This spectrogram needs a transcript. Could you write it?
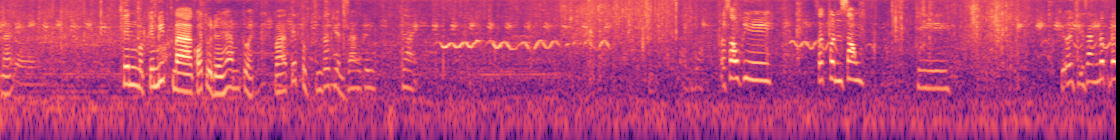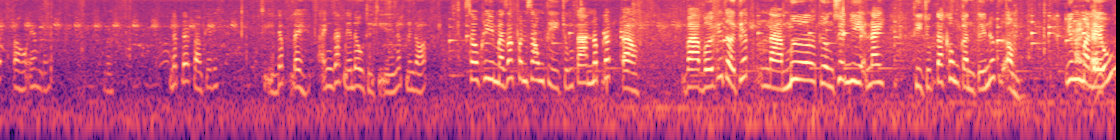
Đấy. Trên một cái mít mà có tuổi đời 20 tuổi và tiếp tục chúng ta chuyển sang cây thứ hai. Và sau khi rắc phân xong thì chị ơi, chị sang lấp đất vào hộ em đấy vâng. lấp đất vào kia đi chị lấp đây, anh rắc đến đâu thì chị lấp đến đó sau khi mà rắc phân xong thì chúng ta nấp đất vào và với cái thời tiết là mưa thường xuyên như hiện nay thì chúng ta không cần tưới nước giữ ẩm. Nhưng mà nếu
